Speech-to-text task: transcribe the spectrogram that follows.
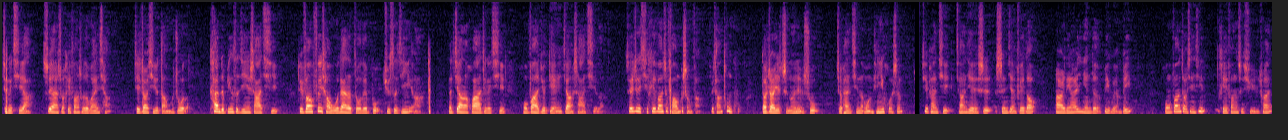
这个棋啊，虽然说黑方守的顽强，这招棋就挡不住了。看着兵四进一杀棋。对方非常无奈的走了一步车四进啊，那这样的话，这个棋红方也就点一将杀棋了，所以这个棋黑方是防不胜防，非常痛苦，到这儿也只能认输。这盘棋呢，王天一获胜。这盘棋讲解是神剑飞刀，二零二一年的碧桂园杯，红方赵欣欣，黑方是许云川。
